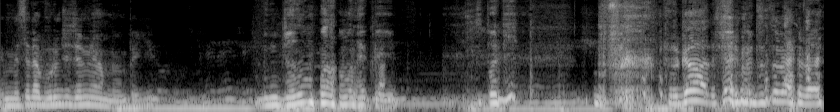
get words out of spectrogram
E, Mesela vurunca canın yanmıyor mu peki? Benim canım mı amına koyayım? Tut bakayım. Furkan şunu tutuver be.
